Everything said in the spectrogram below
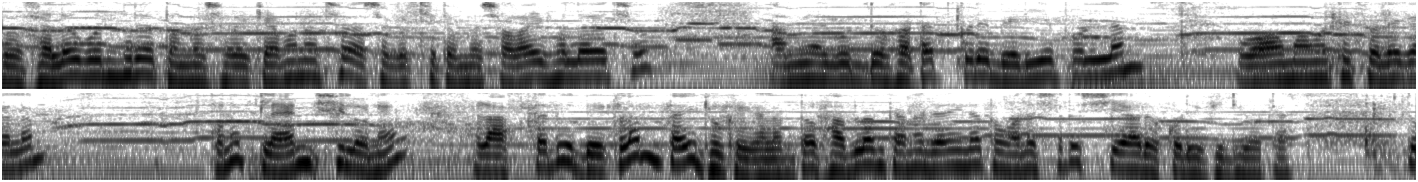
তো হ্যালো বন্ধুরা, তোমরা সবাই কেমন আছো? আশা করছি তোমরা সবাই ভালো আছো। আমি আর গুড্ডু হঠাৎ করে বেরিয়ে পড়লাম, ওয়াও মামাতে চলে গেলাম। কোনো প্ল্যান ছিল না, রাস্তা দিয়ে দেখলাম, তাই ঢুকে গেলাম। তো ভাবলাম কেন জানি না তোমাদের সাথে শেয়ারও করি ভিডিওটা। তো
